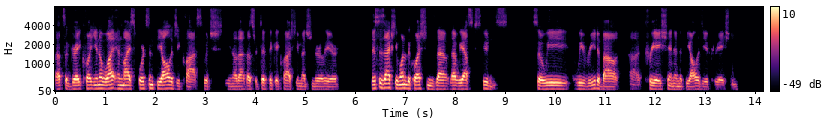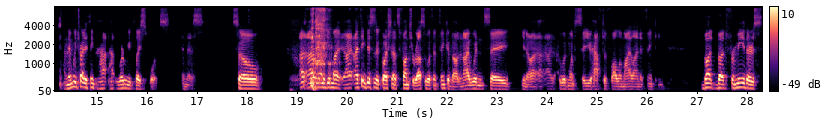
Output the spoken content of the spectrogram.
That's a great question. You know what? In my sports and theology class, which you know that that certificate class you mentioned earlier, this is actually one of the questions that that we ask students. So we we read about uh, creation and the theology of creation and then we try to think how, how, where do we place sports in this? So I, I, don't want to give my I, I, think this is a question that's fun to wrestle with and think about and i wouldn't say you know I, I wouldn't want to say you have to follow my line of thinking. But but for me there's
